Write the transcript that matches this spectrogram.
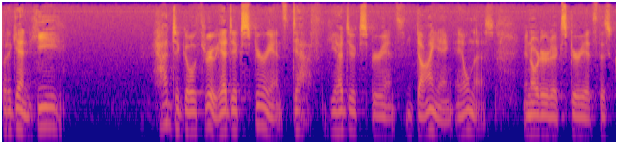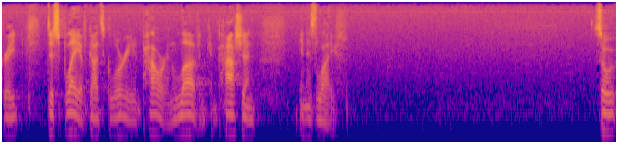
but again, he had to go through, he had to experience death, he had to experience dying, illness, in order to experience this great display of God's glory and power and love and compassion in his life. So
